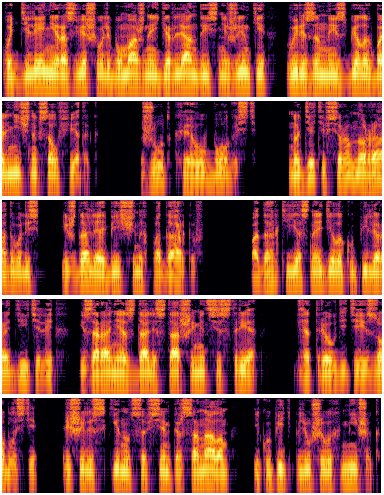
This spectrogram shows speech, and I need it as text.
в отделении развешивали бумажные гирлянды и снежинки, вырезанные из белых больничных салфеток. Жуткая убогость, но дети все равно радовались и ждали обещанных подарков. Подарки, ясное дело, купили родители и заранее сдали старшей медсестре. Для трех детей из области решили скинуться всем персоналом и купить плюшевых мишек.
